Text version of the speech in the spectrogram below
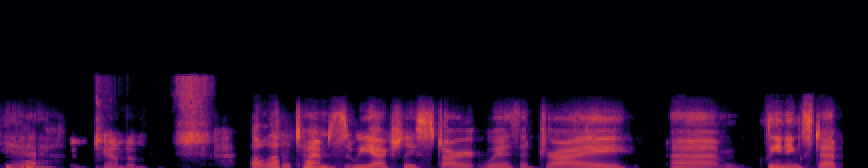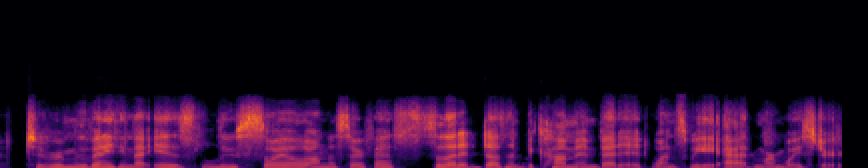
yeah. in tandem. A lot of times we actually start with a dry um, cleaning step to remove anything that is loose soil on the surface so that it doesn't become embedded once we add more moisture.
